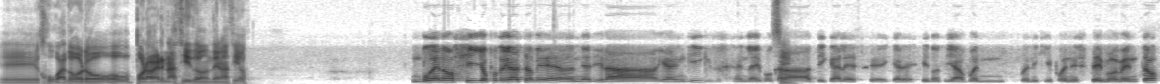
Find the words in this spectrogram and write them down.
eh, jugador o, o por haber nacido donde nació. Bueno, sí, yo podría también añadir a Ryan Giggs en la época de Gales, que, no tenía buen, buen equipo en este momento,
